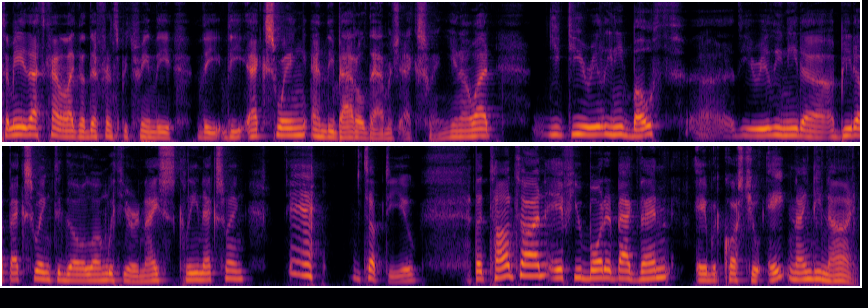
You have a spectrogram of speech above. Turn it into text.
To me, that's kind of like the difference between the the the X-wing and the battle damage X-wing. You know what? You, do you really need both? Uh, do you really need a, a beat up X-wing to go along with your nice clean X-wing? Eh, it's up to you. The Tauntaun, if you bought it back then, it would cost you eight ninety nine.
